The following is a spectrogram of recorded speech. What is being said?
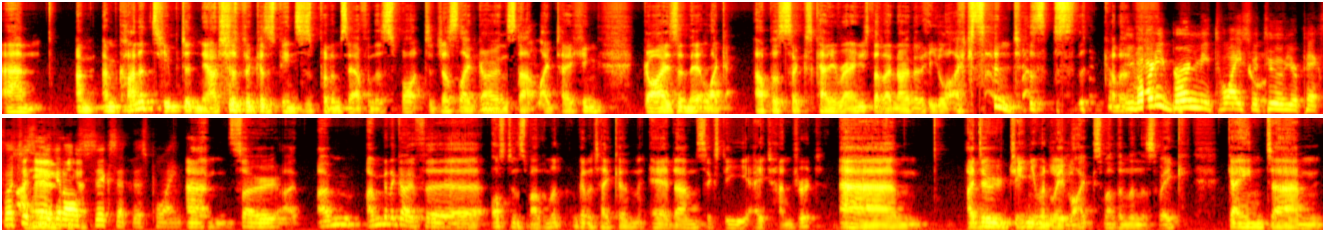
Um, I'm I'm kind of tempted now just because Spence has put himself in the spot to just like go and start like taking guys in that like upper six K range that I know that he likes and just kind of You've already burned me twice with two of your picks. Let's just have, make it all yeah. six at this point. Um so I, I'm I'm gonna go for Austin Smotherman. I'm gonna take him at um sixty eight hundred. Um I do genuinely like Smotherman this week gained um,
